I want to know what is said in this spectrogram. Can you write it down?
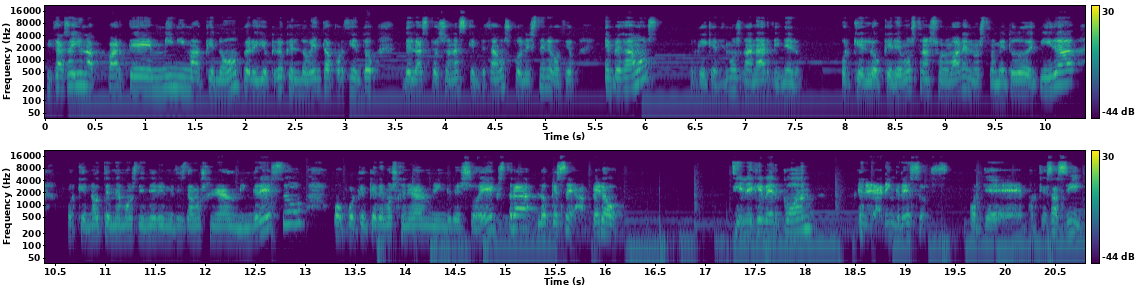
quizás hay una parte mínima que no, pero yo creo que el 90% de las personas que empezamos con este negocio, empezamos porque queremos ganar dinero porque lo queremos transformar en nuestro método de vida, porque no tenemos dinero y necesitamos generar un ingreso, o porque queremos generar un ingreso extra, lo que sea, pero tiene que ver con generar ingresos, porque, porque es así.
